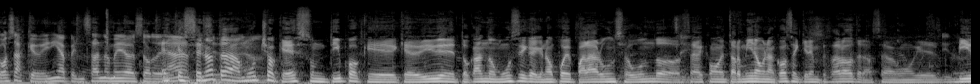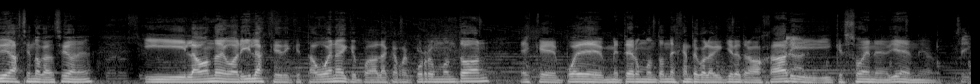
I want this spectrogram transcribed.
cosas que venía pensando medio Es desordenadas. que se nota mucho que es un tipo que, que vive tocando música y que no puede parar un segundo. O sea, es como que termina una cosa y quiere empezar otra. O sea, como que vive haciendo canciones. Y la onda de gorilas que, que está buena y que a la que recurre un montón es que puede meter un montón de gente con la que quiere trabajar Claro. y, y que suene bien. digamos. Sí.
